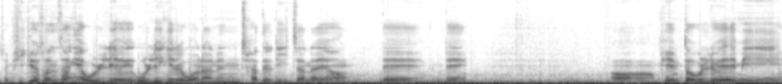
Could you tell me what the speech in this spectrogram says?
좀 비교 선상에 올리, 올리기를 원하는 차들이 있잖아요. 네, 근데 어, BMW M이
